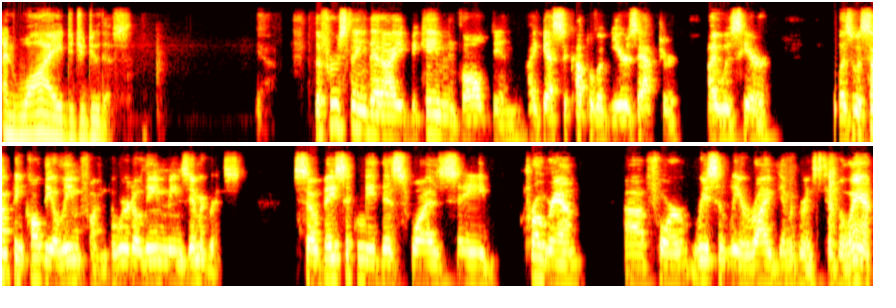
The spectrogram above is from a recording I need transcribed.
and why did you do this? The first thing that I became involved in, I guess a couple of years after I was here, was with something called the Olim Fund. The word Olim means immigrants. So basically, this was a program uh, for recently arrived immigrants to the land.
